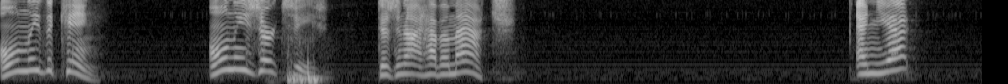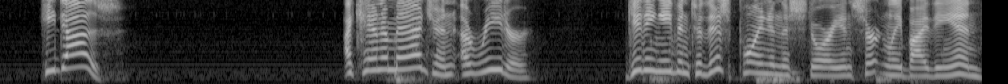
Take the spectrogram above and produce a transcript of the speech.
Only the king, only Xerxes does not have a match. And yet, he does. I can't imagine a reader getting even to this point in the story, and certainly by the end,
